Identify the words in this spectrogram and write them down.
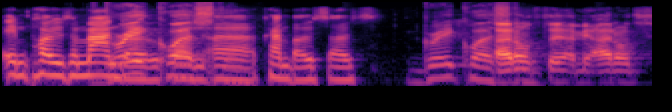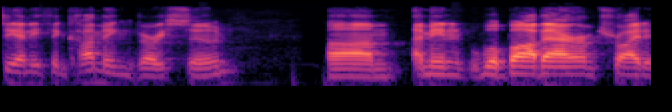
impose a mando Great on uh, Kambosos? Great question. I don't think. I mean, I don't see anything coming very soon. Um, I mean, will Bob Arum try to?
